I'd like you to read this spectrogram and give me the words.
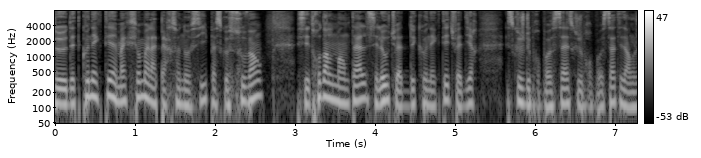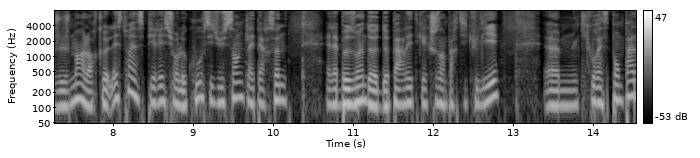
d'être connecté un maximum à la personne aussi. Parce que souvent, c'est trop dans le mental, c'est là où tu vas te déconnecter. Tu vas te dire, est-ce que je lui propose ça, est-ce que je propose ça, tu es dans le jugement, alors que laisse-toi inspirer sur le coup, si tu sens que la personne, elle a besoin de, parler de quelque chose en particulier, euh, qui correspond pas,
